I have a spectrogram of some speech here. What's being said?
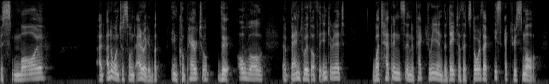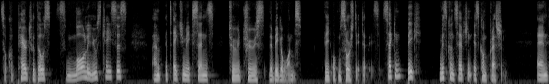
a small, I, don't want to sound arrogant, but in compared to the overall uh, bandwidth of the internet, what happens in a factory and the data that's stored there is actually small. So compared to those smaller use cases, um, it actually makes sense to choose the bigger ones, the open source database. Second big misconception is compression. And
